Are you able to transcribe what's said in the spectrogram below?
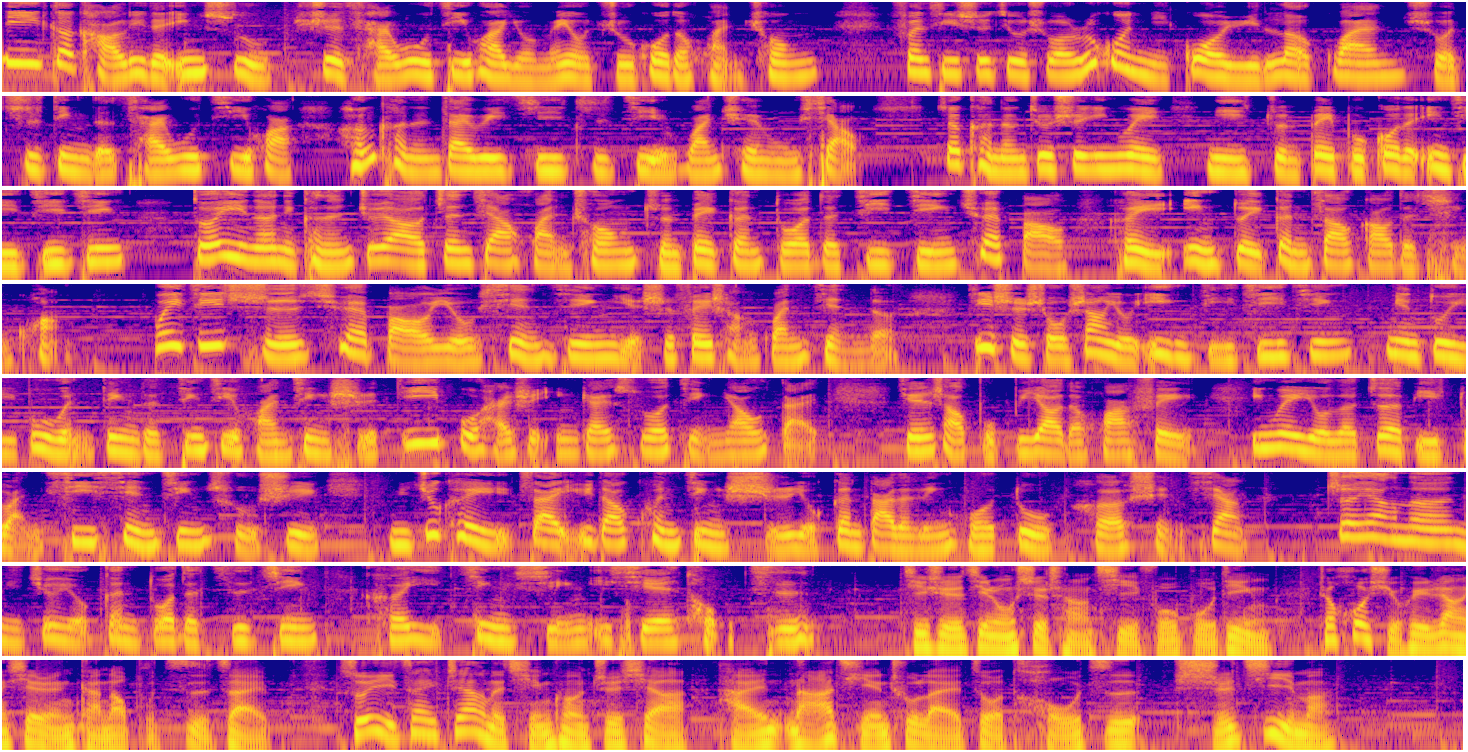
另一个考虑的因素是财务计划有没有足够的缓冲。分析师就说，如果你过于乐观，所制定的财务计划很可能在危机之际完全无效。这可能就是因为你准备不够的应急基金，所以呢，你可能就要增加缓冲，准备更多的基金，确保可以应对更糟糕的情况。危机时确保有现金也是非常关键的。即使手上有应急基金，面对不稳定的经济环境时，第一步还是应该缩紧腰带，减少不必要的花费。因为有了这笔短期现金储蓄，你就可以在遇到困境时有更大的灵活度和选项。这样呢，你就有更多的资金可以进行一些投资。其实金融市场起伏不定，这或许会让一些人感到不自在。所以在这样的情况之下，还拿钱出来做投资，实际吗？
